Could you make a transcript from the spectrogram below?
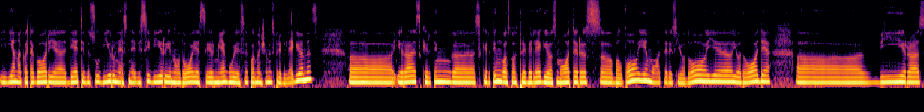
į vieną kategoriją dėti visų vyrų, nes ne visi vyrai naudojasi ir mėgaujasi panašiomis privilegijomis. Uh, yra skirtinga, skirtingos tos privilegijos moteris baltoji, moteris juodoji, juodaodė, vyras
